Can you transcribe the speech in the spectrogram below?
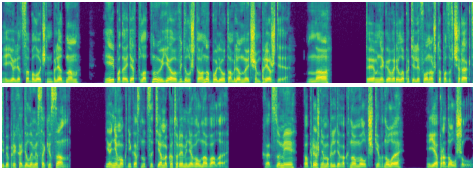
Её лицо было очень бледным, и, подойдя вплотную, я увидел, что оно более утомлённое, чем прежде. Но... Ты мне говорила по телефону, что позавчера к тебе приходила Мисаки-сан. Я не мог не коснуться темы, которая меня волновала. Хадзуми, по-прежнему глядя в окно, молча кивнула. Я продолжил.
